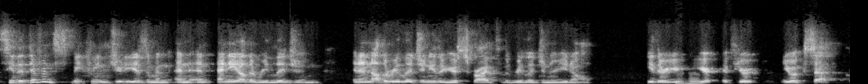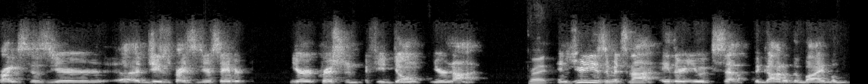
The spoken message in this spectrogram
see the difference between Judaism and, and, and any other religion. In another religion, either you ascribe to the religion or you don't. Either you, mm-hmm. you're if you're you accept Christ as your uh, Jesus Christ as your savior, you're a Christian. If you don't, you're not. Right. In Judaism, it's not either you accept the God of the Bible,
